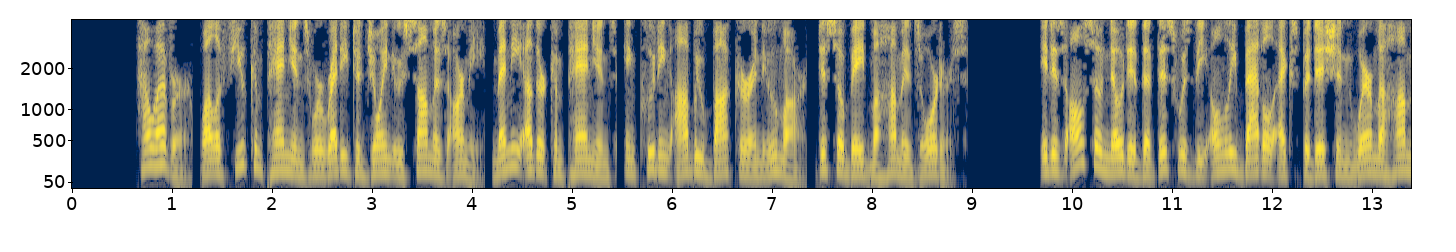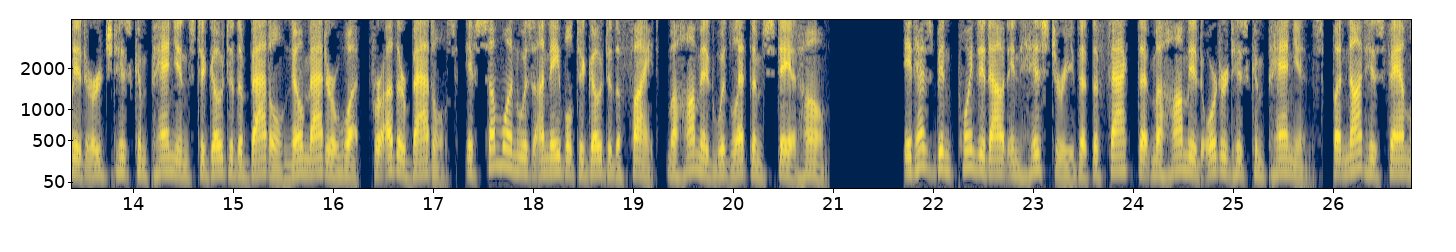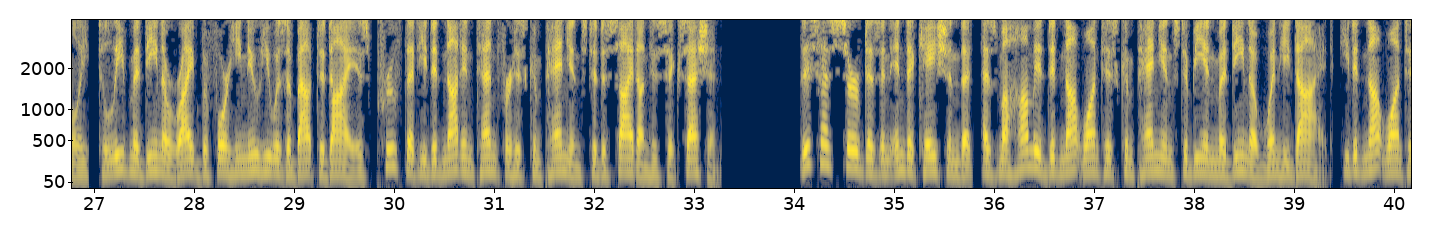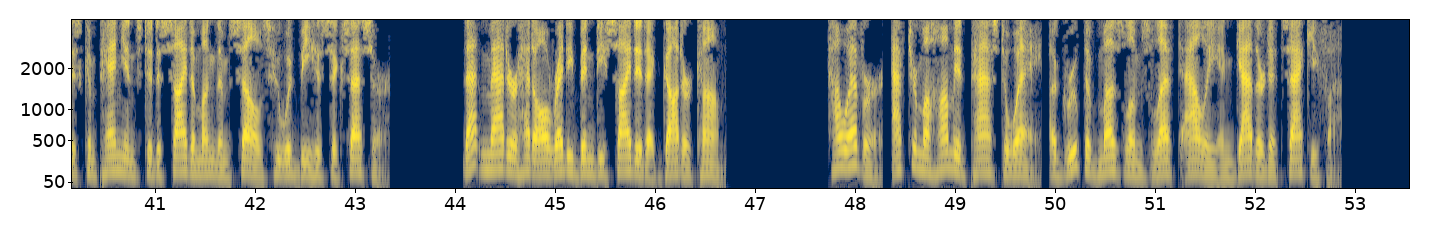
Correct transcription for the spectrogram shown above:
However, while a few companions were ready to join Usama's army, many other companions, including Abu Bakr and Umar, disobeyed Muhammad's orders. It is also noted that this was the only battle expedition where Muhammad urged his companions to go to the battle no matter what. For other battles, if someone was unable to go to the fight, Muhammad would let them stay at home. It has been pointed out in history that the fact that Muhammad ordered his companions, but not his family, to leave Medina right before he knew he was about to die is proof that he did not intend for his companions to decide on his succession. This has served as an indication that, as Muhammad did not want his companions to be in Medina when he died, he did not want his companions to decide among themselves who would be his successor. That matter had already been decided at Ghadir Qum. However, after Muhammad passed away, a group of Muslims left Ali and gathered at Saqifa.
